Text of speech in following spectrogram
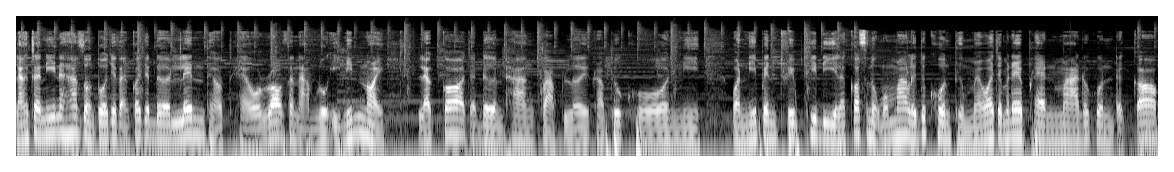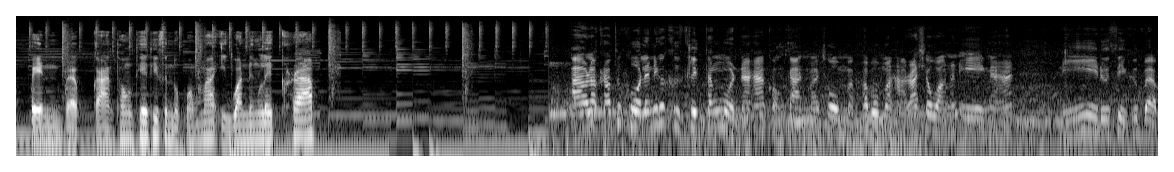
หลังจากนี้นะฮะส่วนตัวเจสันก็จะเดินเล่นแถวแถวๆรอบสนามหลวงอีกนิดหน่อย แล้วก็จะเดินทางกลับเลยครับทุกคนนี่วันนี้เป็นทริปที่ดีแล้วก็สนุกมากๆเลยทุกคนถึงแม้ว่าจะไม่ได้แพลนมาทุกคน แต่ก็เป็นแบบการท่องเที่ยวที่สนุกมากๆ อีกวันนึงเลยครับเอาละครับทุกคนและนี่ก็คือคลิปทั้งหมดนะฮะของการมาชมแบบพระบรมมหาราชวังนั่นเองนะฮะนี่ดูสิคือแบบ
